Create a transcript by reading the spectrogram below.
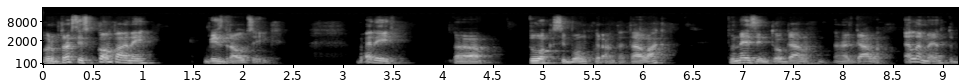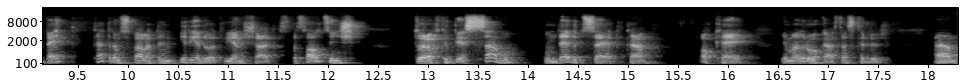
varbūt rakstīs, ka kompānija visdraudzīga, vai arī to, kas ir bunkurā un tā tālāk. Tu nezini to gala, gala elementu, bet katram spēlētājam ir iedot viena šāds lauciņš. Tu vari apskatīties savu un deducēt, ka, ok, ja man rokās tas, kad ir um,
